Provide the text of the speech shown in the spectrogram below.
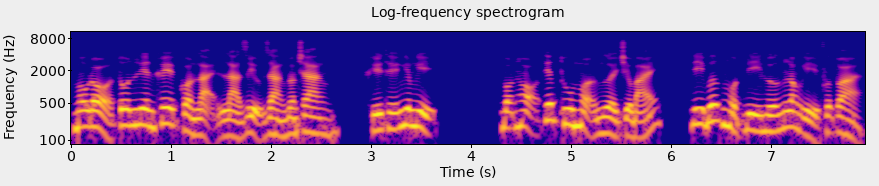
Màu đỏ tôn liên khê còn lại là dịu dàng đoan trang, khí thế nghiêm nghị. Bọn họ tiếp thu mọi người chiều bái, đi bước một đi hướng long ỷ phượng tòa.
